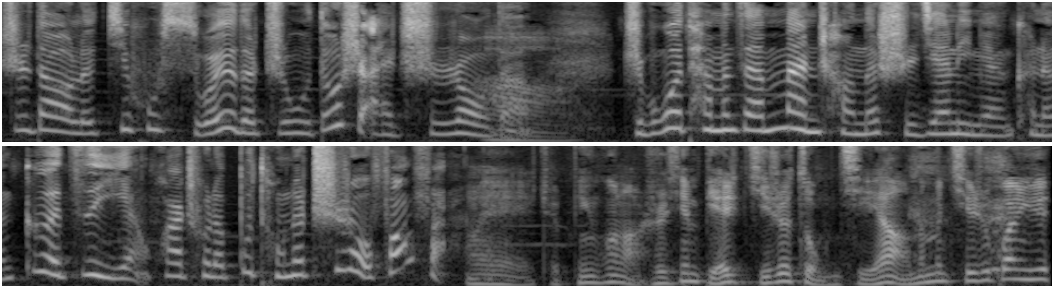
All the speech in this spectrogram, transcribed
知道了，几乎所有的植物都是爱吃肉的，啊、只不过他们在漫长的时间里面，可能各自演化出了不同的吃肉方法。哎，这冰峰老师先别急着总结啊。那么，其实关于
